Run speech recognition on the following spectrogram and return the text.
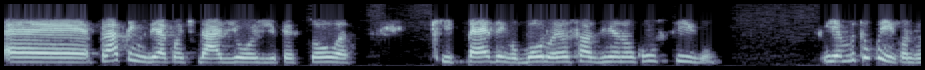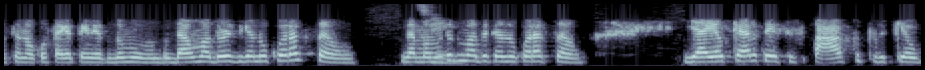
é, para atender a quantidade hoje de pessoas que pedem o bolo, eu sozinha não consigo. E é muito ruim quando você não consegue atender todo mundo. Dá uma dorzinha no coração. Dá uma muita dorzinha no coração. E aí eu quero ter esse espaço, porque eu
